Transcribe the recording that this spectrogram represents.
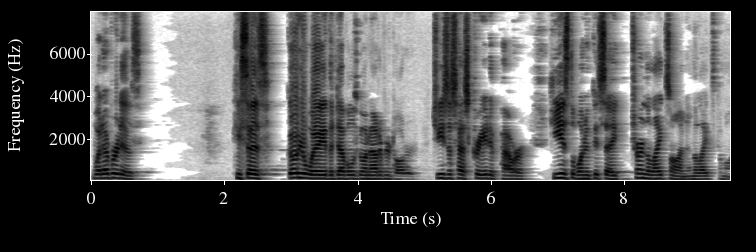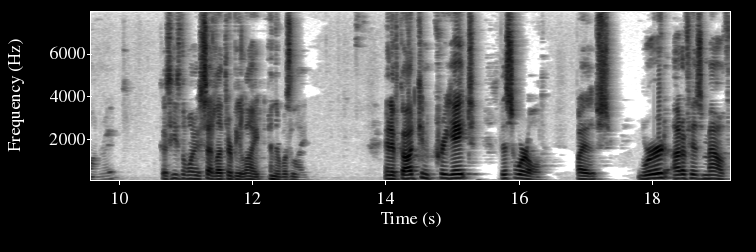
whatever it is. He says, Go your way, the devil is going out of your daughter. Jesus has creative power. He is the one who could say, Turn the lights on, and the lights come on, right? Because he's the one who said, Let there be light, and there was light. And if God can create this world by a word out of his mouth,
